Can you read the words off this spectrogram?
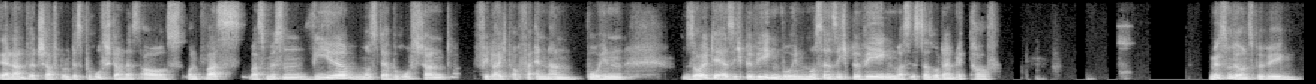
der Landwirtschaft und des Berufsstandes aus? Und was, was müssen wir, muss der Berufsstand vielleicht auch verändern? Wohin sollte er sich bewegen? Wohin muss er sich bewegen? Was ist da so dein Blick drauf? Müssen wir uns bewegen?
